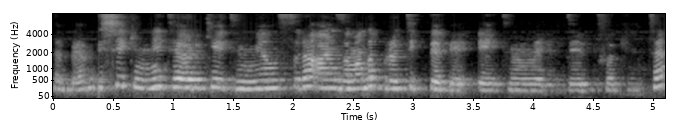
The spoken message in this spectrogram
Tabii. Diş hekimliği teorik eğitimin yanı sıra aynı zamanda pratikte bir eğitimin verildiği bir fakülte.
